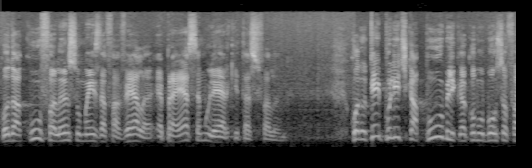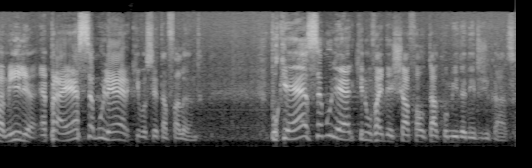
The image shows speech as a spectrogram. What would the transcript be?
Quando a CUFA lança o Mães da Favela, é para essa mulher que está se falando. Quando tem política pública como Bolsa Família, é para essa mulher que você está falando. Porque é essa mulher que não vai deixar faltar comida dentro de casa.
